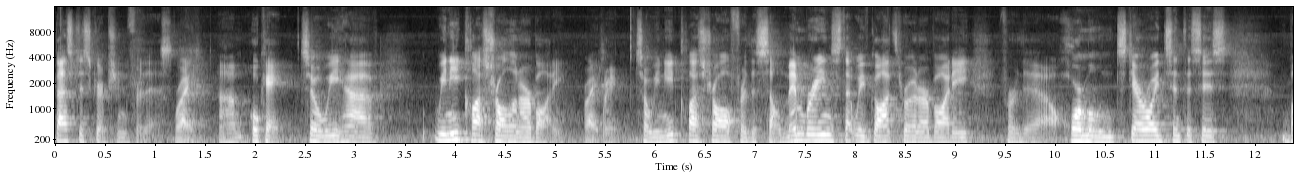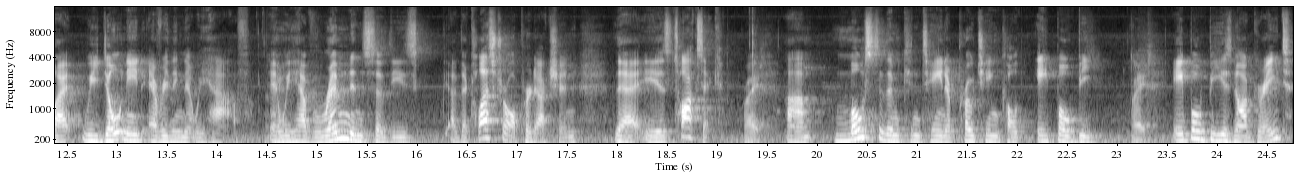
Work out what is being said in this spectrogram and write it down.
Best description for this. Right. Um, okay. So we have we need cholesterol in our body. Right. Right. So we need cholesterol for the cell membranes that we've got throughout our body, for the hormone steroid synthesis, but we don't need everything that we have. And we have remnants of these of the cholesterol production that is toxic. Right. Um, most of them contain a protein called ApoB. Right. ApoB is not great,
